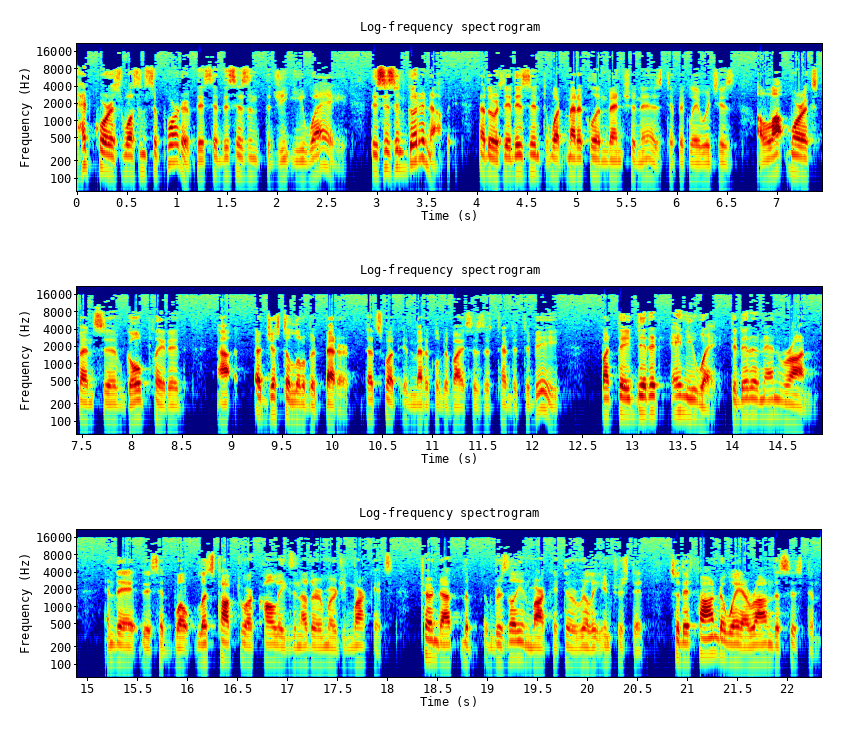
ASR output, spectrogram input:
headquarters wasn't supportive. They said this isn't the GE way. This isn't good enough. In other words, it isn't what medical invention is typically, which is a lot more expensive, gold plated, uh, uh, just a little bit better. That's what in medical devices it tended to be. But they did it anyway. They did an end run. And they, they said, well, let's talk to our colleagues in other emerging markets. Turned out the Brazilian market, they were really interested. So they found a way around the system.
